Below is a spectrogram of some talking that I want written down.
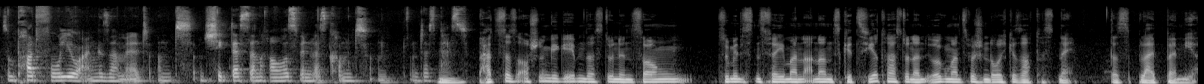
so ein Portfolio angesammelt und, und schickt das dann raus, wenn was kommt und, und das hm. passt. Hm. Hat es das auch schon gegeben, dass du einen Song zumindest für jemanden anderen skizziert hast und dann irgendwann zwischendurch gesagt hast, nee, das bleibt bei mir?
